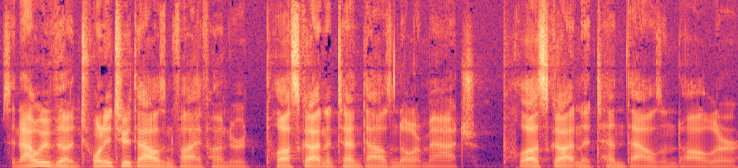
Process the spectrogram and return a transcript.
So now we've done 22,500 plus gotten a $10,000 match plus gotten a $10,000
